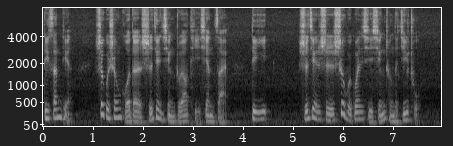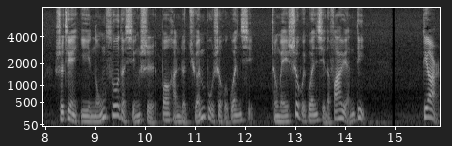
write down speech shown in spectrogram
第三点，社会生活的实践性主要体现在：第一，实践是社会关系形成的基础，实践以浓缩的形式包含着全部社会关系，成为社会关系的发源地；第二，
